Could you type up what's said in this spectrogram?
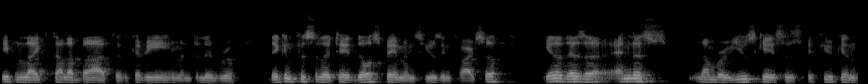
people like Talabat and Kareem and Deliveroo, they can facilitate those payments using cards. So, you know, there's an endless number of use cases if you can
